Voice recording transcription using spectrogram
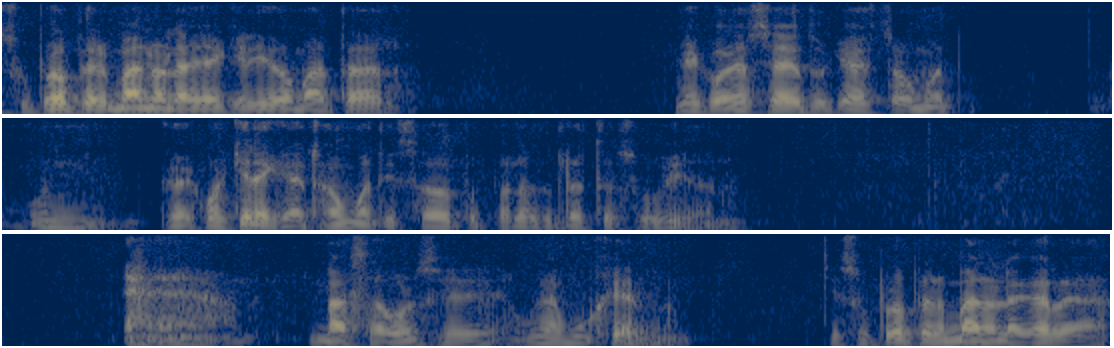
Su propio hermano la había querido matar, ya con eso ya tú quedas traumatizado. Cualquiera queda traumatizado para el resto de su vida. ¿no? Más aún si una mujer, ¿no? que su propio hermano le agarra,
